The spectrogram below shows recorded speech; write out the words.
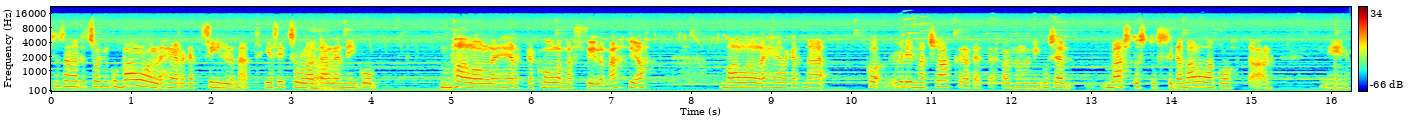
sä sanot, että se on niinku valolle herkät silmät ja sit sulla on Joo. tälle niinku valolle herkkä kolmas silmä ja valolle herkät nämä ylimmät chakrat, että on ollut niinku se vastustus sitä valoa kohtaan, niin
